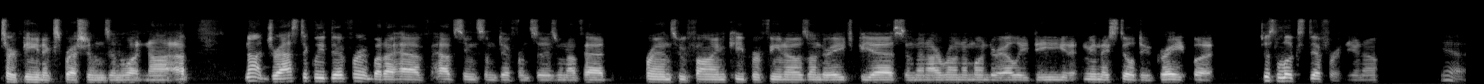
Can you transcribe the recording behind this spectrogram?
terpene expressions and whatnot. I've, not drastically different, but I have have seen some differences when I've had friends who find keeper phenos under HPS and then I run them under LED. I mean, they still do great, but just looks different, you know? Yeah.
